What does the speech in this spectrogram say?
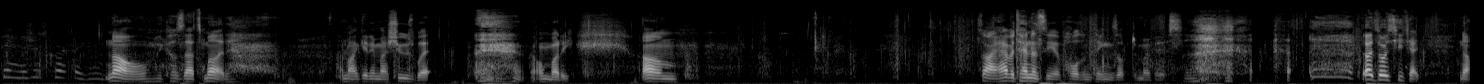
Dang, there's just grass right here. No, because that's mud. I'm not getting my shoes wet or muddy. Um, So I have a tendency of holding things up to my face. That's what she said. No.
